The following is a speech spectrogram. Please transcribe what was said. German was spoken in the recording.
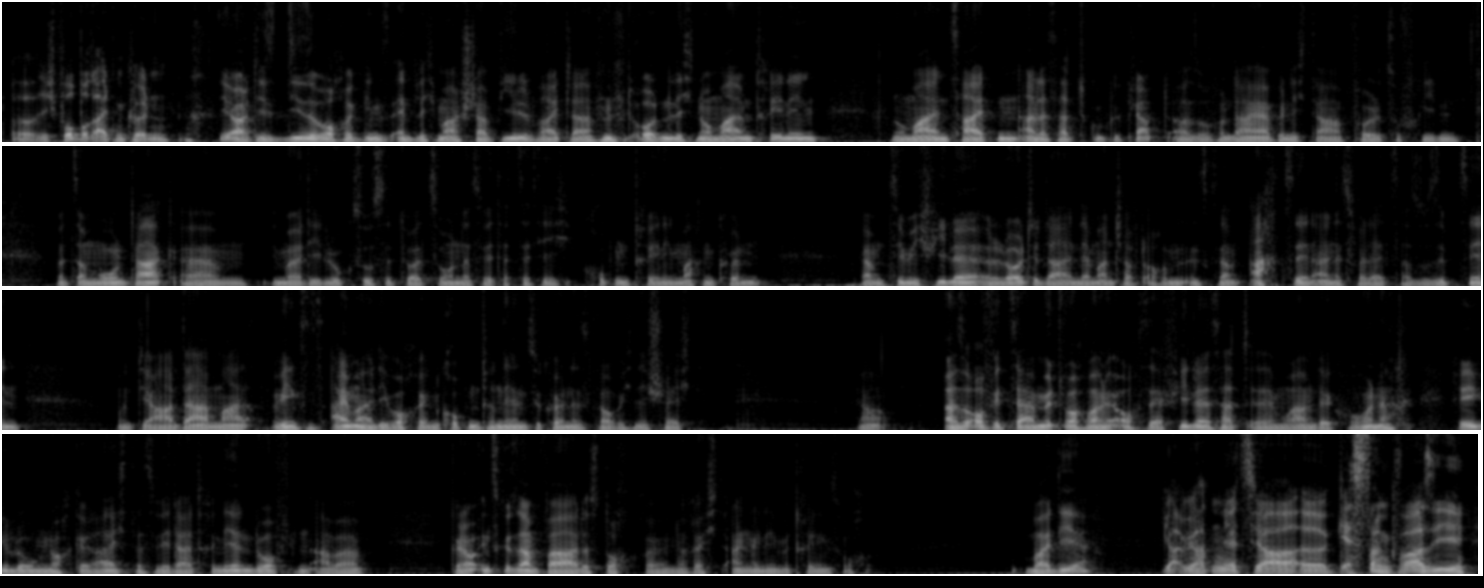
äh, dich vorbereiten können? Ja, dies, diese Woche ging es endlich mal stabil weiter mit ordentlich normalem Training, normalen Zeiten. Alles hat gut geklappt. Also von daher bin ich da voll zufrieden. Jetzt am Montag ähm, immer die Luxussituation, dass wir tatsächlich Gruppentraining machen können. Wir haben ziemlich viele äh, Leute da in der Mannschaft, auch insgesamt 18, eines verletzt, also 17. Und ja, da mal wenigstens einmal die Woche in Gruppen trainieren zu können, ist, glaube ich, nicht schlecht. Ja, also offiziell am Mittwoch waren wir auch sehr viele. Es hat äh, im Rahmen der Corona-Regelung noch gereicht, dass wir da trainieren durften. Aber genau, insgesamt war das doch äh, eine recht angenehme Trainingswoche. Bei dir? Ja, wir hatten jetzt ja äh, gestern quasi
